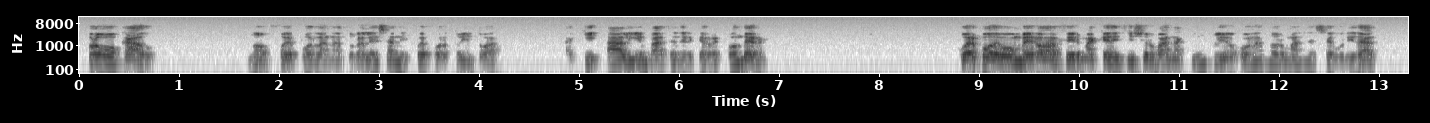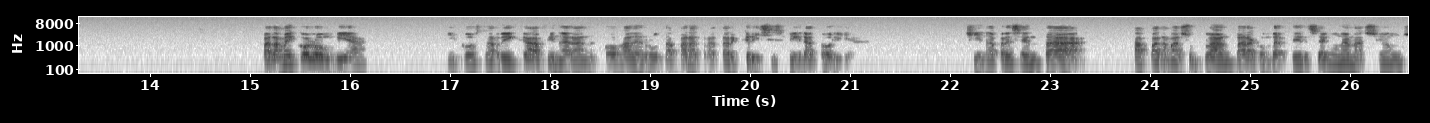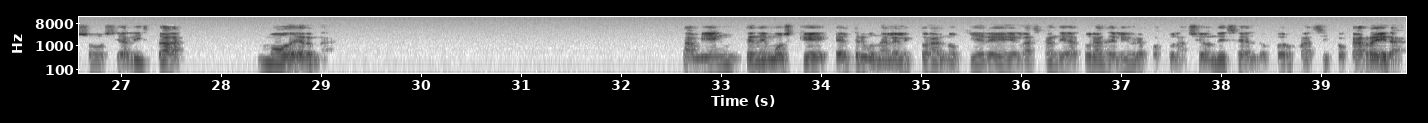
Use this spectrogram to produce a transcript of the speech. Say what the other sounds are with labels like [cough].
provocado. No fue por la naturaleza ni fue fortuito. ¿ah? Aquí alguien va a tener que responder. Cuerpo de Bomberos afirma que edificio urbana cumplió con las normas de seguridad. Panamá y Colombia y Costa Rica afinarán hoja de ruta para tratar crisis migratoria. China presenta a Panamá su plan para convertirse en una nación socialista moderna. También tenemos que el Tribunal Electoral no quiere las candidaturas de libre postulación, dice el doctor Francisco Carrera.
